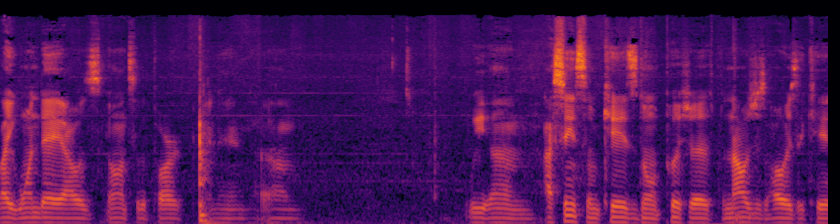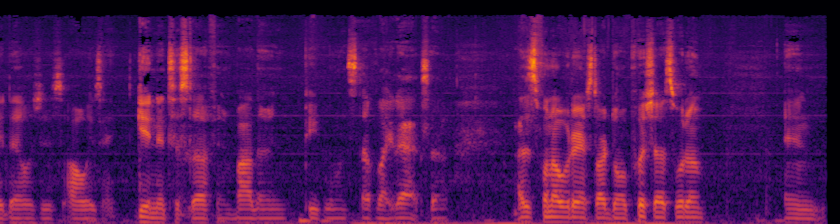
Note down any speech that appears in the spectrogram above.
like one day I was going to the park, and then um, we um I seen some kids doing push ups, and I was just always a kid that was just always getting into stuff and bothering people and stuff like that. So I just went over there and started doing push ups with them, and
